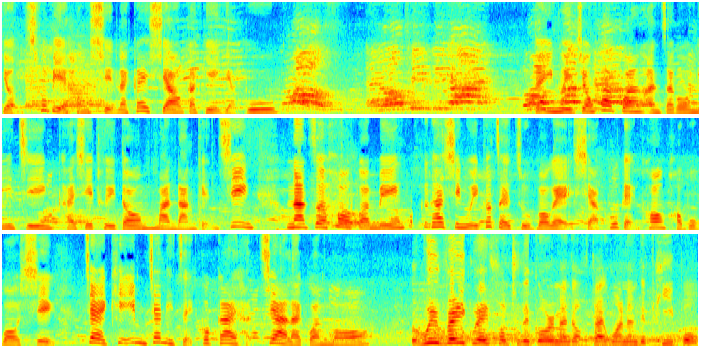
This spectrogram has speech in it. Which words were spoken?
用趣味的方式来介绍家己的业务。就因为中华关按十五年前开始推动万人健身，那做好官民，更加成为国际瞩目的社区健康服务模式，才会吸引这么多国家的学者来观摩。We're very grateful to the government of Taiwan and the people.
